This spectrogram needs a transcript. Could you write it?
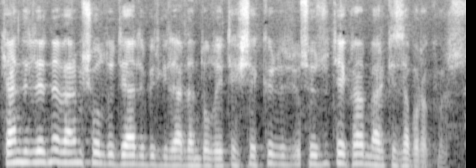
Kendilerine vermiş olduğu değerli bilgilerden dolayı teşekkür ediyoruz. Sözü tekrar merkeze bırakıyoruz.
